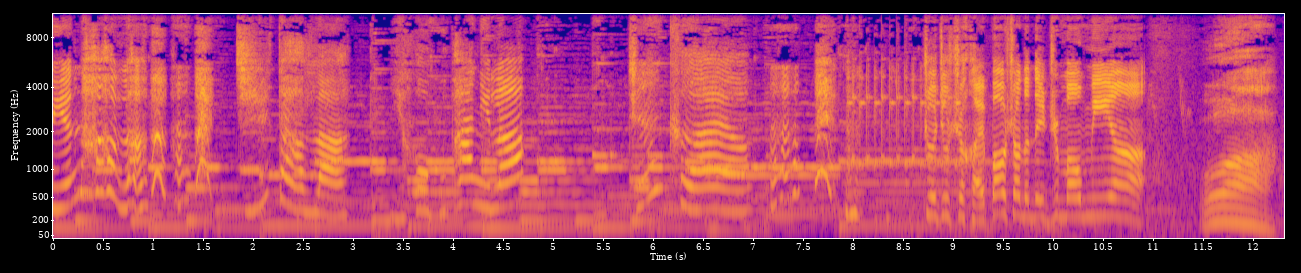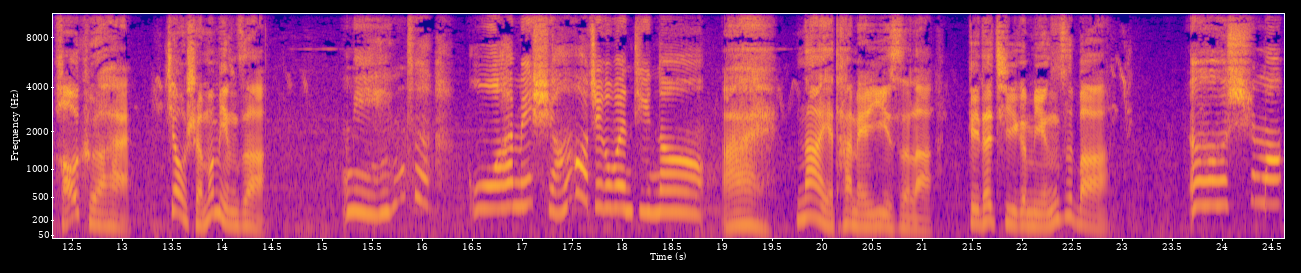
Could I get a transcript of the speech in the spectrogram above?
别闹了，知道了，以后不怕你了。真可爱啊！这就是海报上的那只猫咪啊！哇，好可爱！叫什么名字？名字？我还没想好这个问题呢。哎，那也太没意思了，给它起个名字吧。嗯，是吗？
